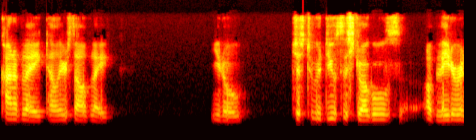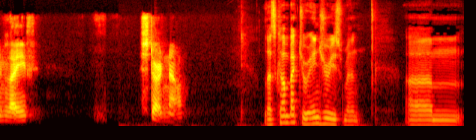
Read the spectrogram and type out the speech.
kind of like tell yourself like, you know, just to reduce the struggles of later in life, start now let's come back to your injuries, man. Um,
